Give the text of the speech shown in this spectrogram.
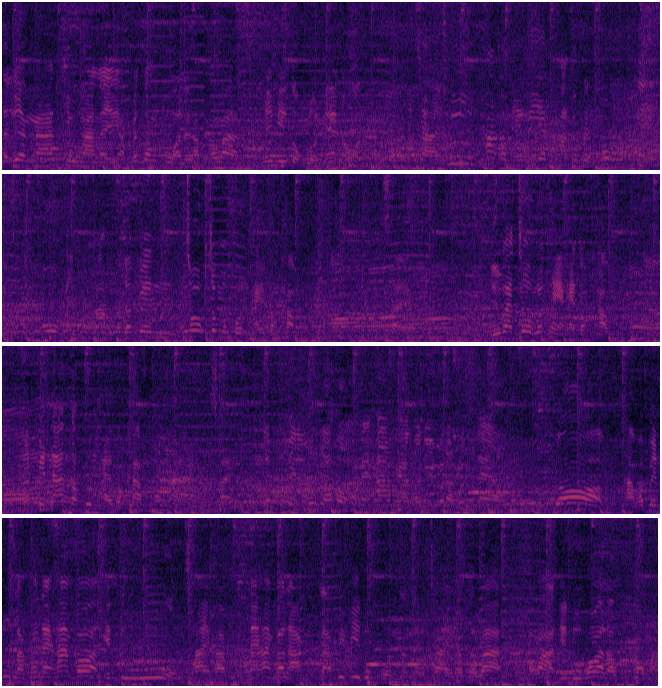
จะเรื่องงานคิวงานอะไรอะไม่ต้องกลัวเลยครับเพราะว่าไม่มีตกหล่นแน่นอน ใช่ชื่อถ้าตอนนี้เรียกค่ะจะเป็นโชคแห่จะเป็นโชคไหทองคำจะเป็นโชคชมงคลไหทองคำใช่ครับหรือว่าโชครถแห่ไหทองคำมันเป็นนามสกุลไหทองคำเข้ามาใช่จะเป็นลูกรักของในห้างงานตอนนี้เวลาคนแซวก็ถามว่าเป็นลูกรักไหมในห้างก็เอ็นดูใช่ครับในห้างก็รักรักพี่ๆทุกคนนั่นแหละใช่ครับแต่ว่าเขาก็อาจเอ็นดูเพราะว่าเราเพิ่งเข้ามา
